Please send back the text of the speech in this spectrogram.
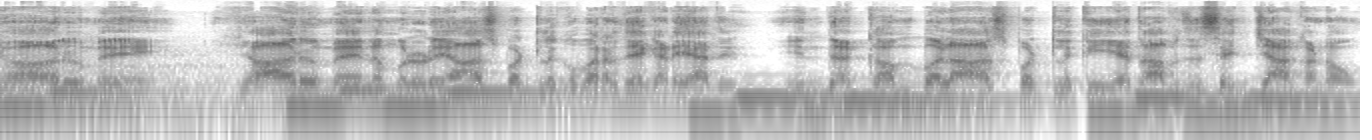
யாருமே யாருமே நம்மளுடைய ஹாஸ்பிட்டலுக்கு வரதே கிடையாது. இந்த கம்பள ஹாஸ்பிட்டலுக்கு ஏதாவது செஞ்சாகணும்.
